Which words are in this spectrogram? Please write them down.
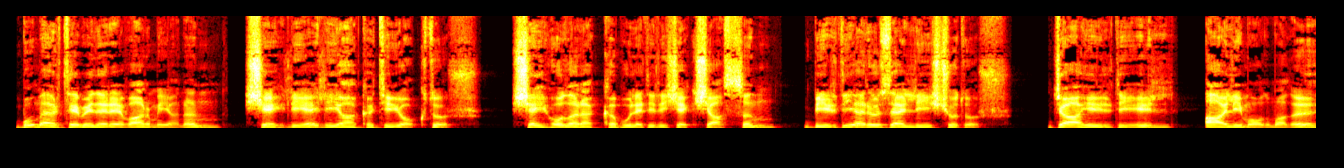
bu mertebelere varmayanın şehliye liyakati yoktur. Şeyh olarak kabul edilecek şahsın bir diğer özelliği şudur. Cahil değil, alim olmalı,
